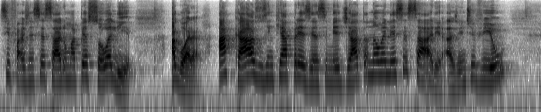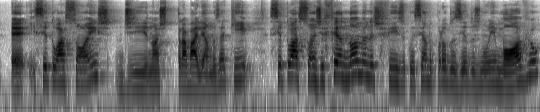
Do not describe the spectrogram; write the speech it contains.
se faz necessário uma pessoa ali. Agora, há casos em que a presença imediata não é necessária. A gente viu é, situações de. Nós trabalhamos aqui situações de fenômenos físicos sendo produzidos no imóvel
